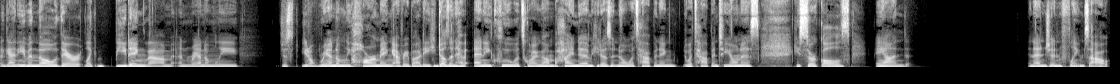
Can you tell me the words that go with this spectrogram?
again, even though they're like beating them and randomly just you know randomly harming everybody. He doesn't have any clue what's going on behind him. He doesn't know what's happening what's happened to jonas. He circles and an engine flames out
